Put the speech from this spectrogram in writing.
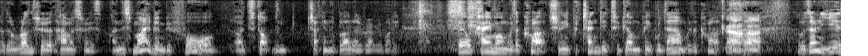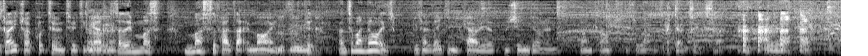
at the run through at Hammersmith, and this might have been before I'd stopped them chucking the blood over everybody. Bill came on with a crutch and he pretended to gun people down with a crutch. Uh-huh. So it was only years later I put two and two together. So they must must have had that in mind. And to my knowledge, you know, they didn't carry a machine gun and blank cartridges around. I don't think so. Yeah.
